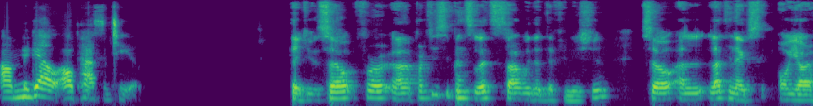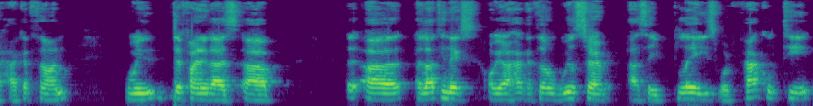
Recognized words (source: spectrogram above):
Um, Miguel, I'll pass it to you. Thank you. So for uh, participants, let's start with the definition. So a Latinx OER hackathon, we define it as uh, uh, a Latinx OER hackathon will serve as a place where faculty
